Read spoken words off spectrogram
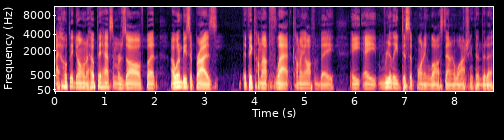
I hope they don't. I hope they have some resolve, but I wouldn't be surprised if they come out flat coming off of a a, a really disappointing loss down in Washington today.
